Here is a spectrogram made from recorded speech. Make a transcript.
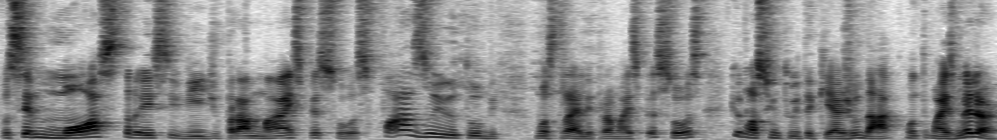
você mostra esse vídeo para mais pessoas. Faz o YouTube mostrar ele para mais pessoas, que o nosso intuito aqui é ajudar, quanto mais melhor.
